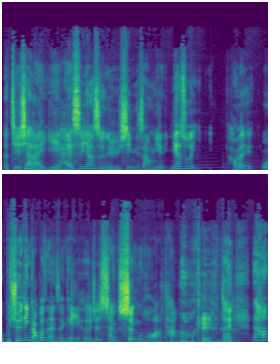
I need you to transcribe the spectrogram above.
那接下来也还是一样是女性上面，应该说好像我不确定，搞不好是男生可以喝，就是像生化汤。OK，对，然后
